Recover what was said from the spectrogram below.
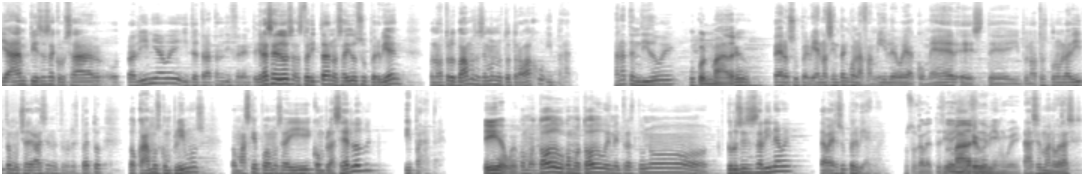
ya empiezas a cruzar otra línea, güey, y te tratan diferente. Gracias a Dios, hasta ahorita nos ha ido súper bien. Nosotros vamos, hacemos nuestro trabajo y para. Han atendido, güey, Con madre, güey. pero súper bien. Nos sientan con la familia, güey, a comer. Este, y pues nosotros por un ladito, muchas gracias, nuestro respeto. Tocamos, cumplimos. Lo más que podamos ahí complacerlos, güey, y para atrás. Sí, güey. Como todo, como todo, güey. Mientras tú no cruces esa línea, güey, te va a ir súper bien, güey. Pues ojalá te siga Madre, güey. bien, güey. Gracias, mano, gracias.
